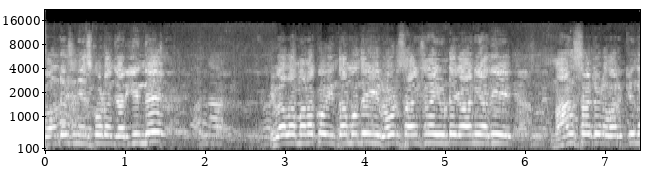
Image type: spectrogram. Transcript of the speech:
ఫౌండేషన్ వేసుకోవడం జరిగింది. ఇవాళ మనకు ఇంతకుముందు ఈ రోడ్ శాంక్షన్ అయి ఉండే కానీ అది నాన్ స్టార్టెడ్ వర్క్ కింద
